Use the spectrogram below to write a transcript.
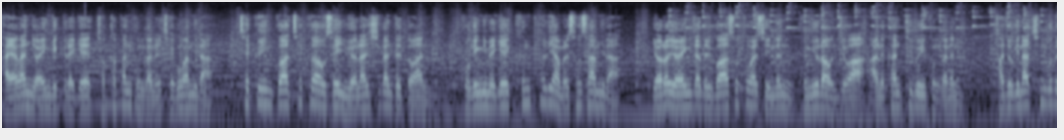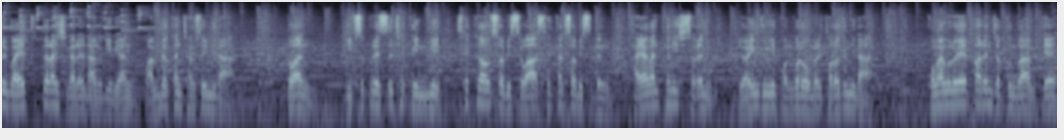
다양한 여행객들에게 적합한 공간을 제공합니다. 체크인과 체크아웃의 유연한 시간대 또한 고객님에게 큰 편리함을 선사합니다. 여러 여행자들과 소통할 수 있는 공유 라운지와 아늑한 TV 공간은 가족이나 친구들과의 특별한 시간을 나누기 위한 완벽한 장소입니다. 또한 익스프레스 체크인 및 체크아웃 서비스와 세탁 서비스 등 다양한 편의시설은 여행 중의 번거로움을 덜어줍니다. 공항으로의 빠른 접근과 함께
